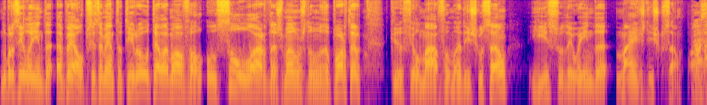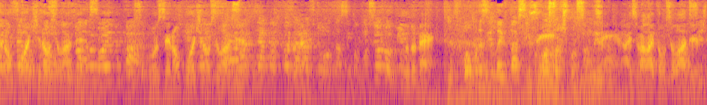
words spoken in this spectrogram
No Brasil ainda, Abel precisamente tirou o telemóvel, o celular das mãos de um repórter que filmava uma discussão e isso deu ainda mais discussão. Você não pode tirar o celular dele. Você não pode tirar o celular dele. Tudo bem. Tudo bem. O brasileiro está assim por vossa responsabilidade. Sim, aí você vai lá e toma o celular dele.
